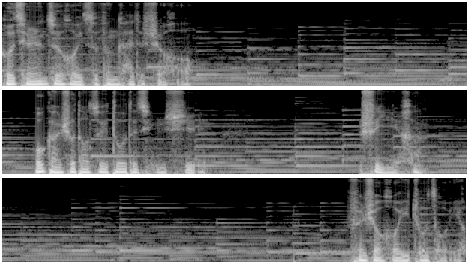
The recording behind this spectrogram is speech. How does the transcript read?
和前任最后一次分开的时候，我感受到最多的情绪是遗憾。分手后一周左右，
